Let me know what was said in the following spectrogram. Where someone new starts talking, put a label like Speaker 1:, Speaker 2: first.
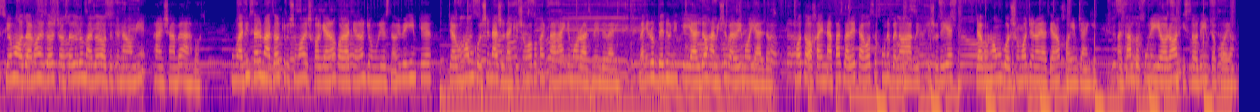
Speaker 1: سیوم آذر ماه 1402 مزار عاطفه نعامی پنجشنبه اهواز اومدیم سر مزار که به شما اشغالگران قارتگران جمهوری اسلامی بگیم که جوانهامون کشته نشدن که شما بخواید فرهنگ ما رو از بین ببرید. و این رو بدونید که یلدا همیشه برای ما یلداست. ما تا آخرین نفس برای تقاس خون به ناحق ریخته شده جوانهامون با شما جنایتگران خواهیم جنگید. و به خون یاران ایستاده ایم تا پایان.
